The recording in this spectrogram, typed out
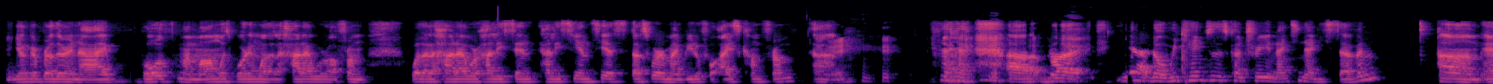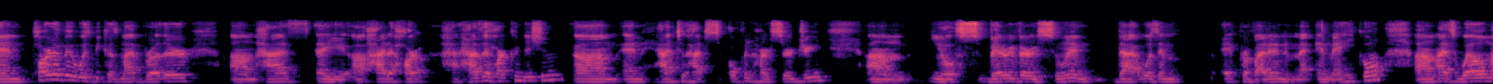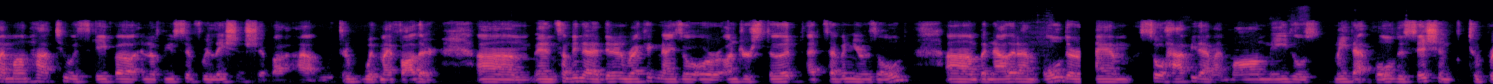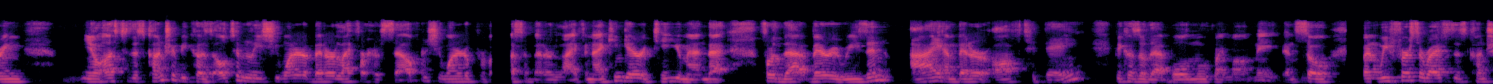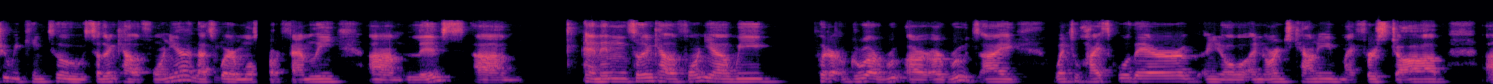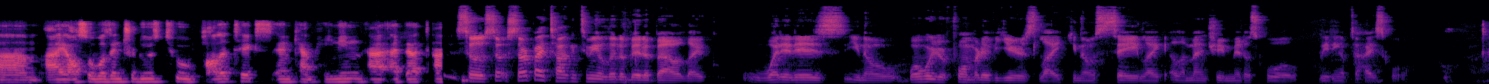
Younger brother and I, both, my mom was born in Guadalajara. We're all from Guadalajara. We're Jaliscienses. That's where my beautiful eyes come from. Um, okay. uh, but yeah, no, we came to this country in 1997. Um, and part of it was because my brother um, has a uh, had a heart has a heart condition um, and had to have open heart surgery, um, you know, very very soon, and that was in, provided in, in Mexico. Um, as well, my mom had to escape uh, an abusive relationship uh, uh, through, with my father, um, and something that I didn't recognize or, or understood at seven years old. Um, but now that I'm older, I am so happy that my mom made those made that bold decision to bring you know us to this country because ultimately she wanted a better life for herself and she wanted to provide us a better life. And i can guarantee you man that for that very reason i am better off today because of that bold move my mom made. And so when we first arrived to this country we came to southern california and that's where most of our family um, lives um, and in southern california we put our grew our, our, our roots. I went to high school there, you know, in Orange County, my first job. Um, I also was introduced to politics and campaigning at, at that time. So, so start by talking to me a little bit about like what it is, you know, what were your formative years like, you know, say like elementary, middle school, leading up to high school?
